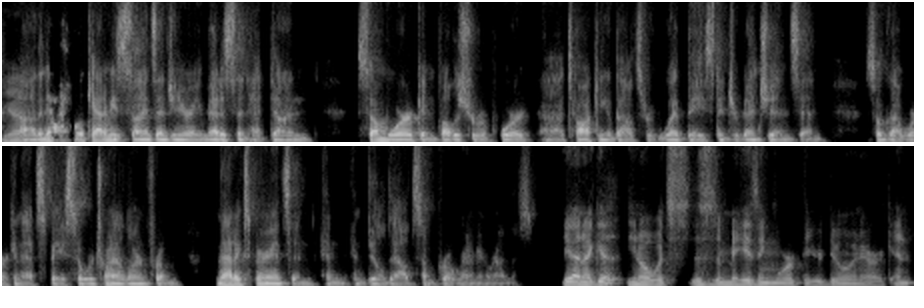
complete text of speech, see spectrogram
Yeah. Uh, the National Academy of Science, Engineering, and Medicine had done some work and published a report uh, talking about sort of web-based interventions and some of that work in that space. So we're trying to learn from that experience and and and build out some programming around this. Yeah, and I get you know what's this is amazing work that you're doing, Eric. And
